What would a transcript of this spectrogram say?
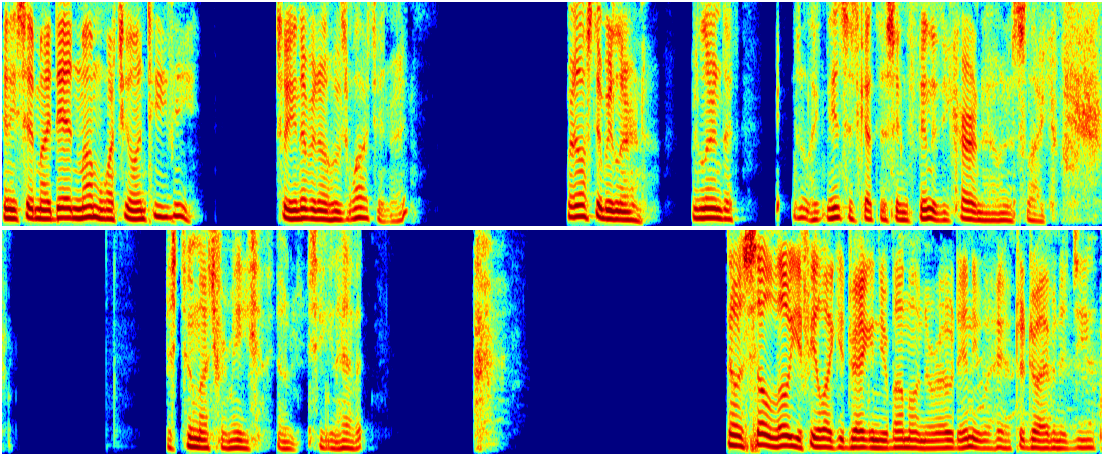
and he said, "My dad and mom watch you on TV, so you never know who's watching, right?" What else did we learn? We learned that like Nancy's got this Infiniti car now, and it's like it's too much for me. She can have it. No, it's so low you feel like you're dragging your bum on the road anyway after driving a Jeep.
